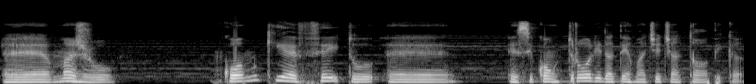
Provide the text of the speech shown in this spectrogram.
É, Maju, como que é feito é, esse controle da dermatite atópica?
